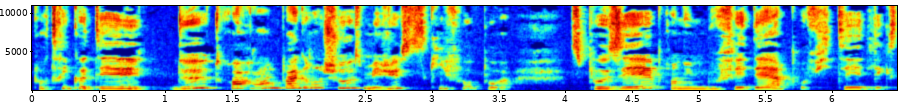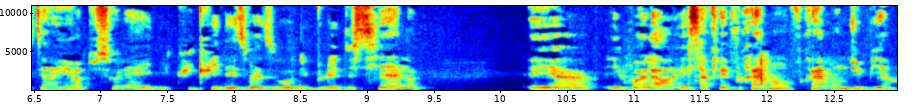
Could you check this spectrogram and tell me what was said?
pour tricoter deux, trois rangs, pas grand chose, mais juste ce qu'il faut pour se poser, prendre une bouffée d'air, profiter de l'extérieur, du soleil, du cuicui des oiseaux, du bleu du ciel. Et, voilà, et ça fait vraiment, vraiment du bien.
